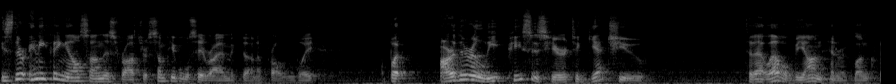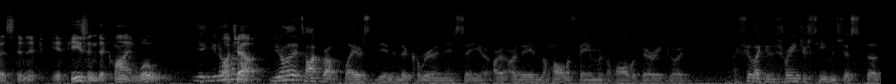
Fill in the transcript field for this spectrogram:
is there anything else on this roster? Some people will say Ryan McDonagh probably, but are there elite pieces here to get you to that level beyond Henrik Lundqvist? And if, if he's in decline, whoa, You, you know watch how they- out. you know how they talk about players at the end of their career and they say, you know, are, are they in the Hall of Fame or the Hall of Very Good? I feel like this Rangers team is just the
